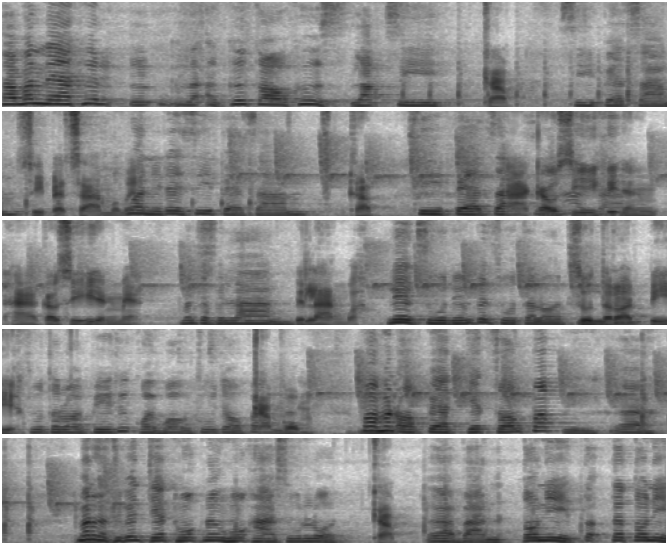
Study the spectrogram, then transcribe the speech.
ถ้ามันแน่คือคือเก่าคือหลักสี่ครับสี่แปดสาม483ป่ะแม่วันนี้ได้สี่แปดสามครับสี่แปดสามหาเก้าซีคือยังหาเก้าซีคือยังแม่มันจะเป็นล่าง เป็นล่างป่ะเลขสูตรนี้มันเป็นสูตรตลอดสูตรตลอดปีสูตรตลอดปีที่คอยบอกสู่เจ้าป้าครับผมเพราะมันออกแปดเจ็ดสองปั๊บนี่เออ มันก็สิเป็นเจ็ดหกหนึ่งหกหาศูนย์โหลดครับ เออบานน่ะตัวนี้ตแต่ตัวนี้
